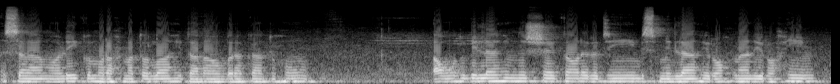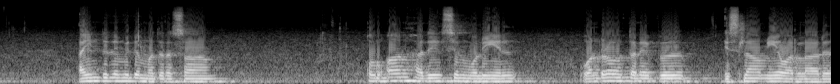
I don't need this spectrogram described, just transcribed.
السلام عليكم ورحمة الله تعالى وبركاته أعوذ بالله من الشيطان الرجيم بسم الله الرحمن الرحيم ஐந்து நிமிட மதரசா குர்ஆன் ஹதீஸின் ஒளியில் ஒன்றாவது தலைப்பு இஸ்லாமிய வரலாறு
